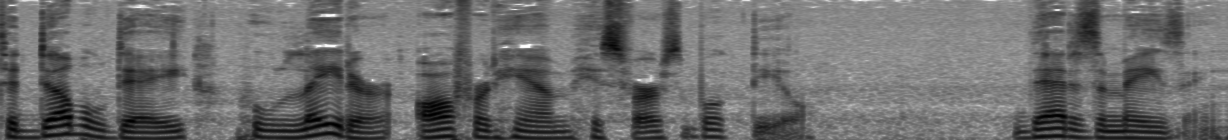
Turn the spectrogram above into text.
to Doubleday, who later offered him his first book deal. That is amazing.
